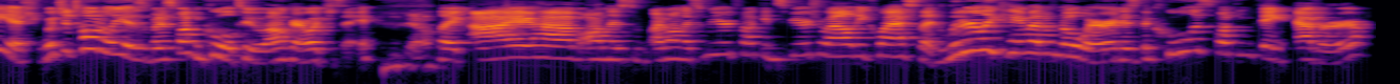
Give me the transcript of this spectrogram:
lady-ish, which it totally is, but it's fucking cool too. I don't care what you say. Yeah. Like I have on this I'm on this weird fucking spirituality quest that literally came out of nowhere and is the coolest fucking thing ever.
